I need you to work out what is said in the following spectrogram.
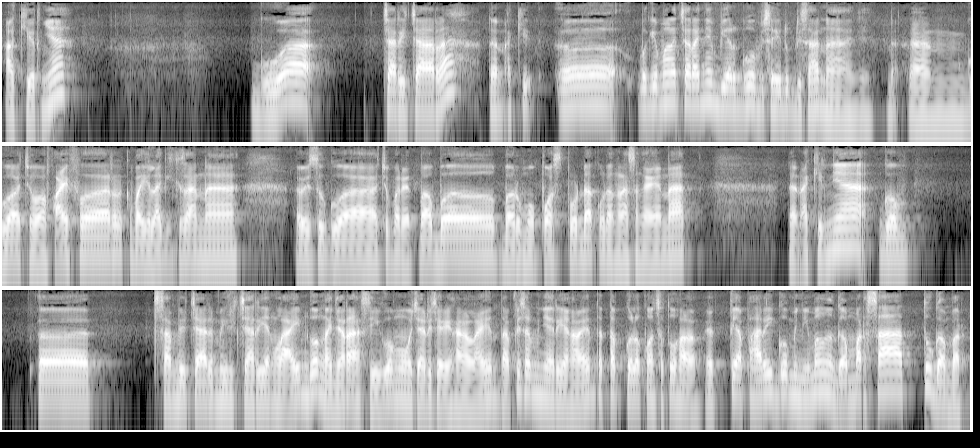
akhirnya gua cari cara dan akhir uh, bagaimana caranya biar gue bisa hidup di sana dan gue coba Fiverr kembali lagi ke sana. Habis itu gue coba Redbubble baru mau post produk udah ngerasa nggak enak. Dan akhirnya gue uh, sambil cari cari yang lain gue nggak nyerah sih. Gue mau cari-cari hal lain tapi sambil nyari yang lain tetap gue lakukan satu hal. Tiap hari gue minimal ngegambar satu gambar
